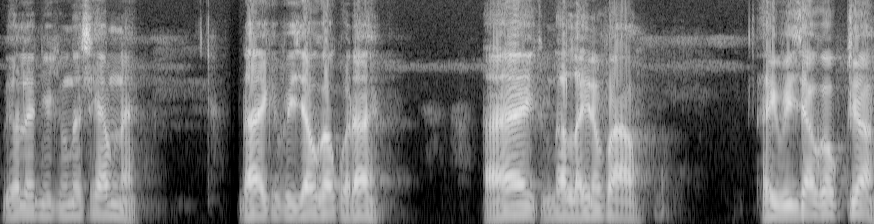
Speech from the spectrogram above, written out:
đưa lên cho chúng ta xem này. Đây, cái video gốc ở đây. Đấy, chúng ta lấy nó vào. Thấy video gốc chưa?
